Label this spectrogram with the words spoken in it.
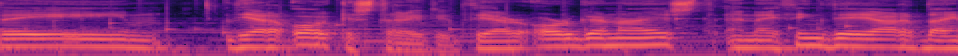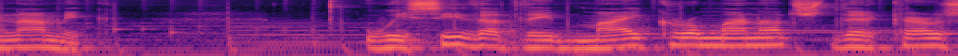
they they are orchestrated, they are organized, and I think they are dynamic. We see that they micromanage their cars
